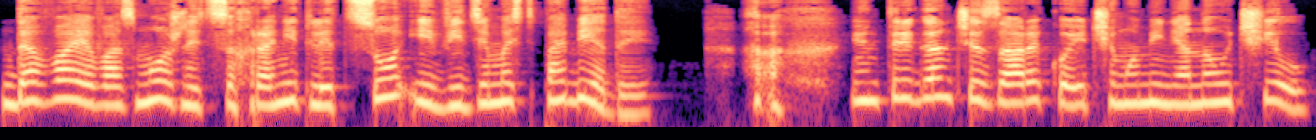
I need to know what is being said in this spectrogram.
давая возможность сохранить лицо и видимость победы. Ах, интриган Чезары кое-чему меня научил.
